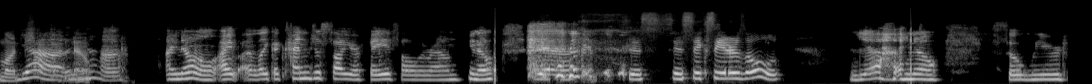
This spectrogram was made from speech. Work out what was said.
much. Yeah, you know? yeah. I know. I, I like I kind of just saw your face all around, you know. Yeah. since since six years old. yeah, I know. So weird.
